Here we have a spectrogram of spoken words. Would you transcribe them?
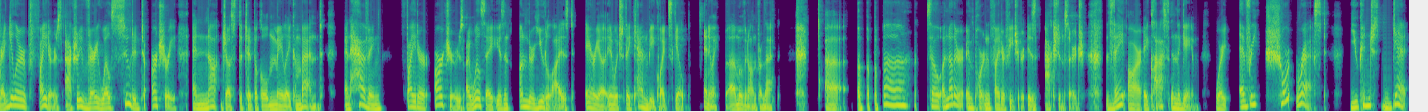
regular fighters actually very well suited to archery and not just the typical melee combatant. And having fighter archers, I will say, is an underutilized area in which they can be quite skilled. Anyway, uh, moving on from that. Uh, so, another important fighter feature is Action Surge. They are a class in the game where every short rest, you can just get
